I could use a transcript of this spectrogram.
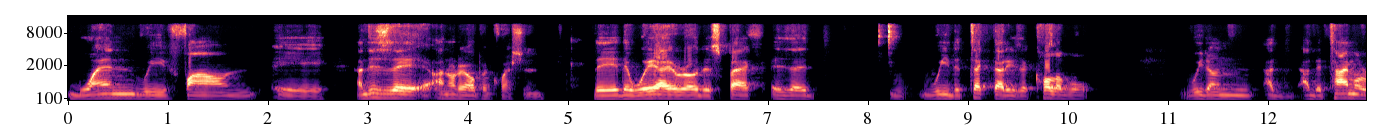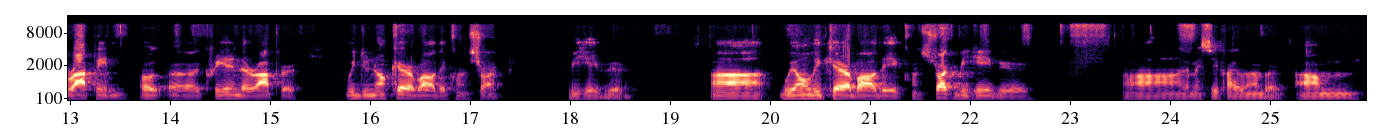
when we found a, and this is a, another open question. The, the way I wrote the spec is that we detect that is a callable. We don't, at, at the time of wrapping or, uh, creating the wrapper, we do not care about the construct behavior. Uh, we only care about the construct behavior uh, let me see if I remember. Um,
